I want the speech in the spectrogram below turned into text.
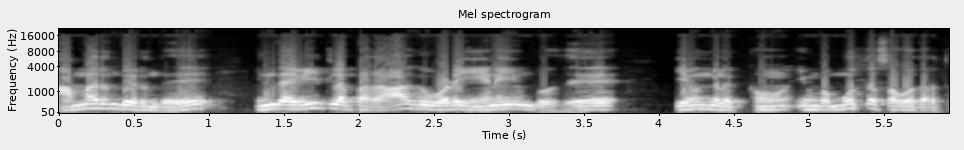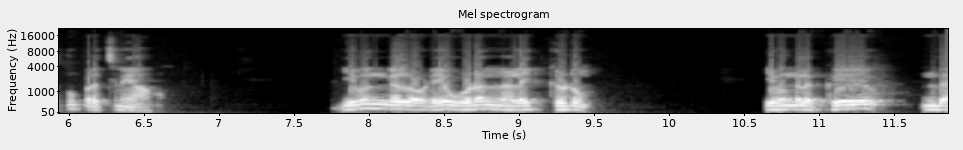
அமர்ந்து இருந்து இந்த வீட்டில் இப்போ ராகுவோட இணையும் போது இவங்களுக்கும் இவங்க மூத்த சகோதரத்துக்கும் பிரச்சனை ஆகும் இவங்களுடைய உடல்நிலை கெடும். இவங்களுக்கு இந்த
